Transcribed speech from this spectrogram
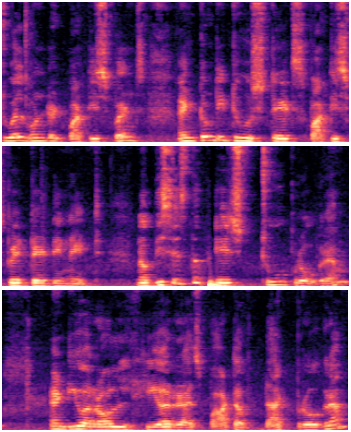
1200 participants and 22 states participated in it. Now, this is the phase two program, and you are all here as part of that program.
